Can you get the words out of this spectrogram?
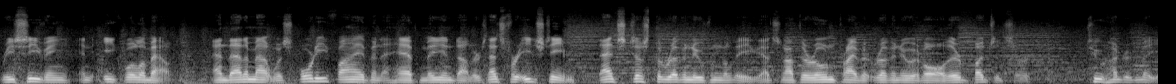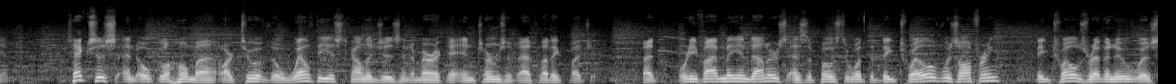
receiving an equal amount. And that amount was $45.5 million. That's for each team. That's just the revenue from the league. That's not their own private revenue at all. Their budgets are $200 million. Texas and Oklahoma are two of the wealthiest colleges in America in terms of athletic budget. But $45 million as opposed to what the Big 12 was offering, Big 12's revenue was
